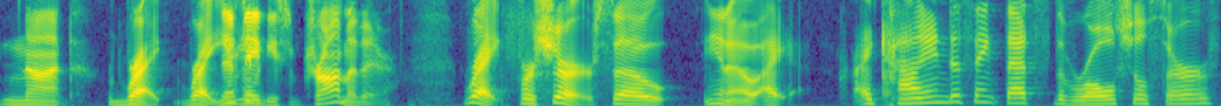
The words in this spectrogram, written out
not, Right, right. there You may could- be some trauma there. Right, for sure. So, you know, I I kind of think that's the role she'll serve.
